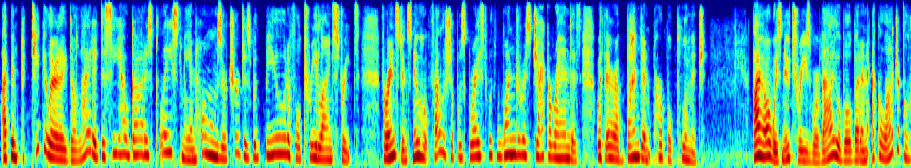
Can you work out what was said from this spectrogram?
I've been particularly delighted to see how God has placed me in homes or churches with beautiful tree lined streets. For instance, New Hope Fellowship was graced with wondrous jacarandas with their abundant purple plumage. I always knew trees were valuable, but an ecological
